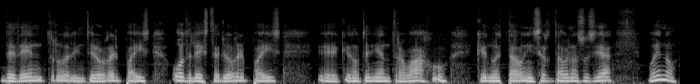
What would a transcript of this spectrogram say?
de dentro, del interior del país o del exterior del país, eh, que no tenían trabajo, que no estaban insertados en la sociedad. Bueno,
